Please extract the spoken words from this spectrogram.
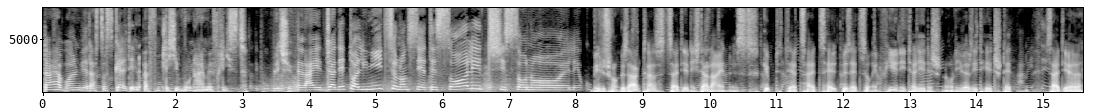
Daher wollen wir, dass das Geld in öffentliche Wohnheime fließt. Wie du schon gesagt hast, seid ihr nicht allein. Es gibt derzeit Zeltbesetzung in vielen italienischen Universitätsstädten. Seid ihr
